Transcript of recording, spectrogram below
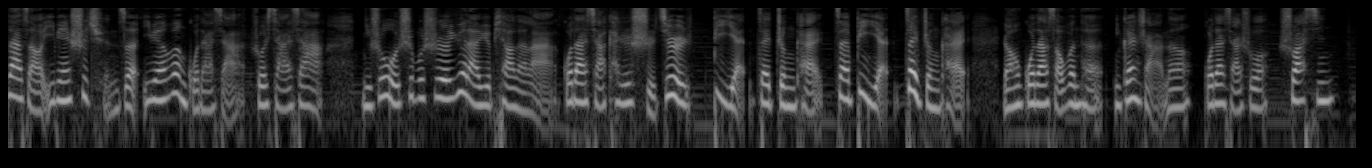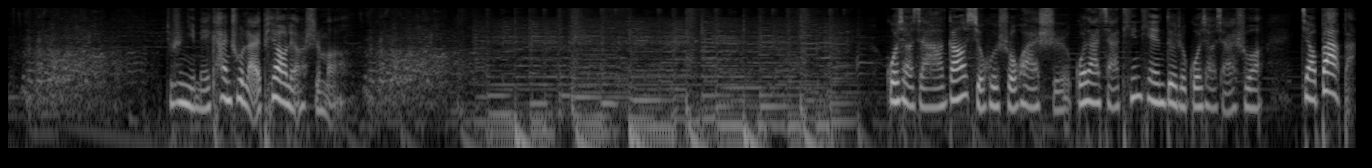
大嫂一边试裙子，一边问郭大侠说：“霞霞，你说我是不是越来越漂亮啦？”郭大侠开始使劲儿闭眼，再睁开，再闭眼，再睁开。然后郭大嫂问他：“你干啥呢？”郭大侠说：“刷新。”就是你没看出来漂亮是吗？郭晓霞刚学会说话时，郭大侠天天对着郭晓霞说：“叫爸爸。”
